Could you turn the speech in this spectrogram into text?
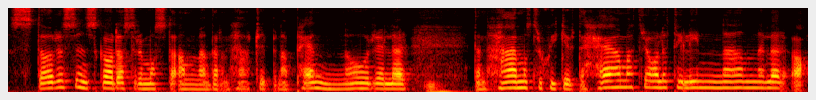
större synskada så du måste använda den här typen av pennor eller mm. den här måste du skicka ut det här materialet till innan eller ja,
